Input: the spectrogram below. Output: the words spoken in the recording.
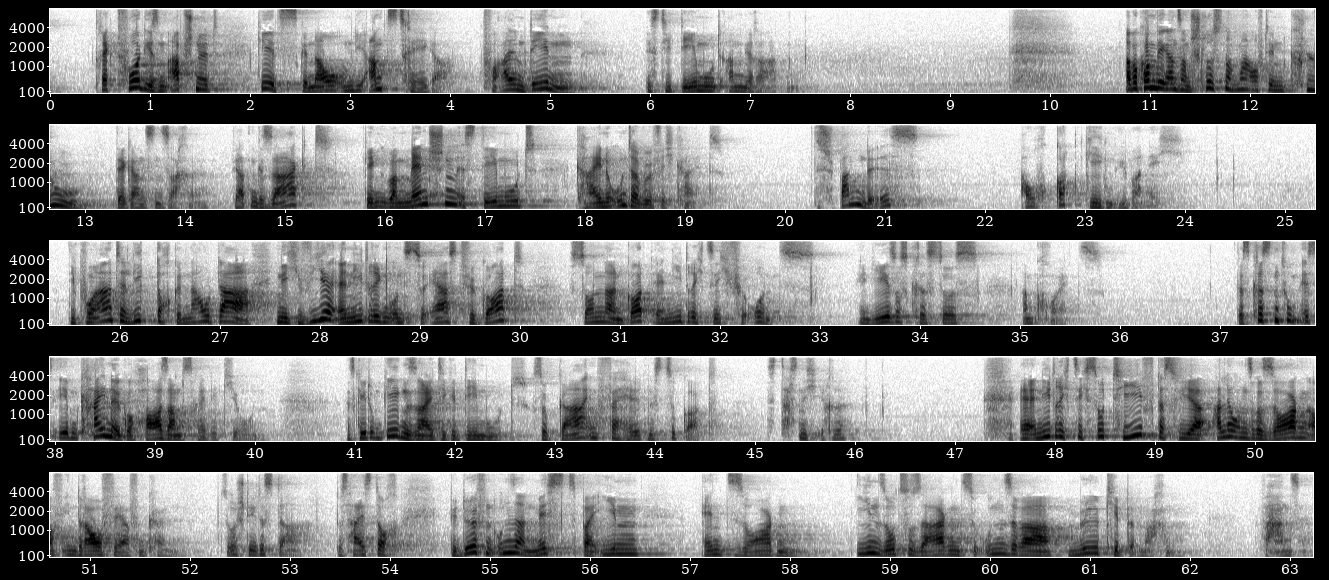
Direkt vor diesem Abschnitt geht es genau um die Amtsträger. Vor allem denen ist die Demut angeraten. Aber kommen wir ganz am Schluss nochmal auf den Clou der ganzen Sache. Wir hatten gesagt, gegenüber Menschen ist Demut keine Unterwürfigkeit. Das Spannende ist, auch Gott gegenüber nicht. Die Pointe liegt doch genau da. Nicht wir erniedrigen uns zuerst für Gott, sondern Gott erniedrigt sich für uns in Jesus Christus am Kreuz. Das Christentum ist eben keine Gehorsamsreligion. Es geht um gegenseitige Demut, sogar im Verhältnis zu Gott. Ist das nicht irre? Er erniedrigt sich so tief, dass wir alle unsere Sorgen auf ihn draufwerfen können. So steht es da. Das heißt doch, wir dürfen unseren Mist bei ihm entsorgen, ihn sozusagen zu unserer Müllkippe machen. Wahnsinn.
